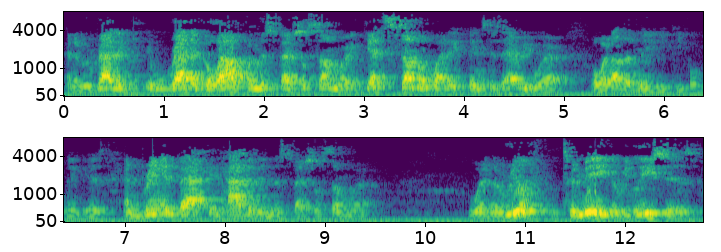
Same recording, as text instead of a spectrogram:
And it would rather, it would rather go out from the special somewhere, get some of what it thinks is everywhere, or what other maybe people think is, and bring it back and have it in the special somewhere. When the real, to me, the release is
